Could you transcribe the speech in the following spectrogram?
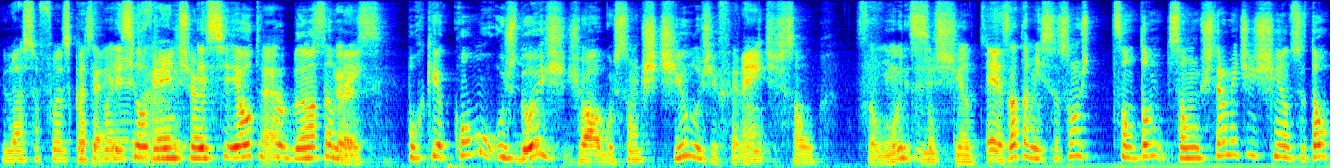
e o Last of Us é, categoria esse, é outro, Adventure. esse é outro É, problema isso também. cresce. Porque como os dois jogos são estilos diferentes, são São muito são- distintos. É, exatamente, são, são, tão, são extremamente distintos. Então,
